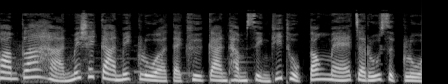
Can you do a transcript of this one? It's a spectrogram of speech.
ความกล้าหาญไม่ใช่การไม่กลัว แต่คือการทำสิ่งที่ถูกต้องแม้จะรู้สึกกลัว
